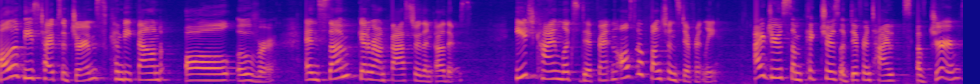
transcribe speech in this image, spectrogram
All of these types of germs can be found all over, and some get around faster than others. Each kind looks different and also functions differently. I drew some pictures of different types of germs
